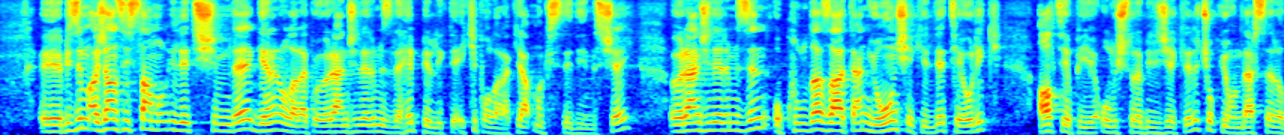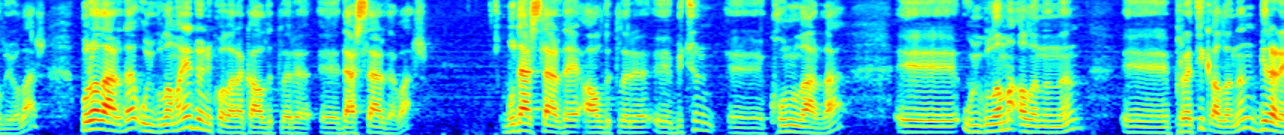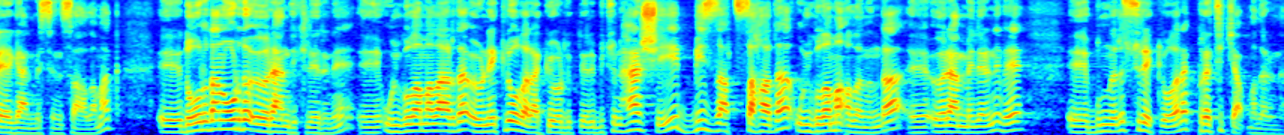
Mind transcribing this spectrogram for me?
E, bizim Ajans İstanbul İletişim'de genel olarak öğrencilerimizle hep birlikte ekip olarak yapmak istediğimiz şey, öğrencilerimizin okulda zaten yoğun şekilde teorik altyapıyı oluşturabilecekleri çok yoğun dersler alıyorlar. Buralarda uygulamaya dönük olarak aldıkları e, dersler de var. Bu derslerde aldıkları e, bütün e, konularla uygulama alanının, pratik alanın bir araya gelmesini sağlamak. Doğrudan orada öğrendiklerini, uygulamalarda örnekli olarak gördükleri bütün her şeyi bizzat sahada uygulama alanında öğrenmelerini ve bunları sürekli olarak pratik yapmalarını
